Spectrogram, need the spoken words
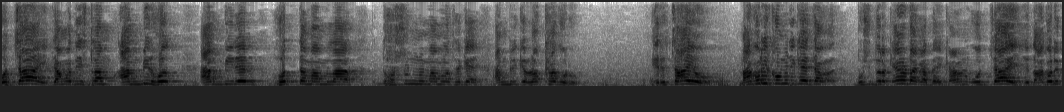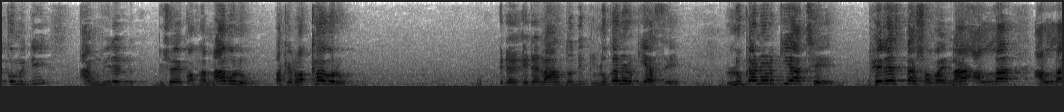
ও চায় জামাত ইসলাম আনবির আনবিরের হত্যা মামলা ধর্ষণ মামলা থেকে আনবিরকে রক্ষা করুক। এটা চায়ও নাগরিক কমিটিকে বসুন্ধরা কেন টাকা দেয়? কারণ ও চায় যে নাগরিক কমিটি আনবিরের বিষয়ে কথা না বলুক, তাকে রক্ষা করুক। এটা এটা রাজনৈতিক লুকানোর কি আছে? লুকানোর কি আছে? ফেরেস্তা সবাই না, আল্লাহ আল্লাহ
